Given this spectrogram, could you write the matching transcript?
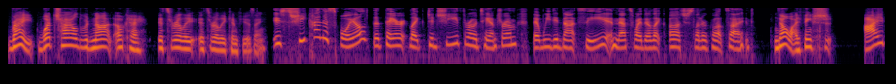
Right. What child would not? Okay. It's really, it's really confusing. Is she kind of spoiled that they're like, did she throw a tantrum that we did not see? And that's why they're like, oh, just let her go outside. No, I think, sh I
